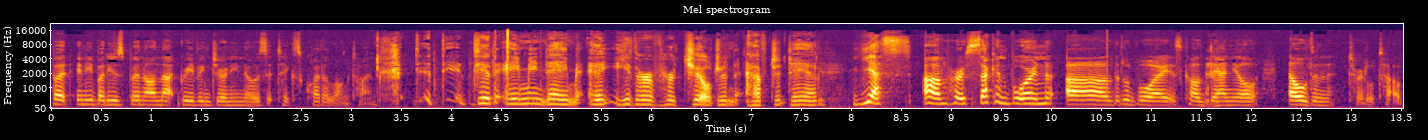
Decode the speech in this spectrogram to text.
but anybody who's been on that grieving journey knows it takes quite a long time. Did, did Amy name uh, either of her children after Dan? Yes. Um, her second born uh, little boy is called Daniel Eldon Turteltaub.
